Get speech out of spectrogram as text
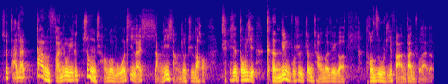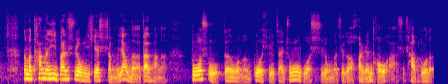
所以大家但凡用一个正常的逻辑来想一想，就知道这些东西肯定不是正常的这个投资入籍法案办出来的。那么他们一般是用一些什么样的办法呢？多数跟我们过去在中国使用的这个换人头啊是差不多的。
